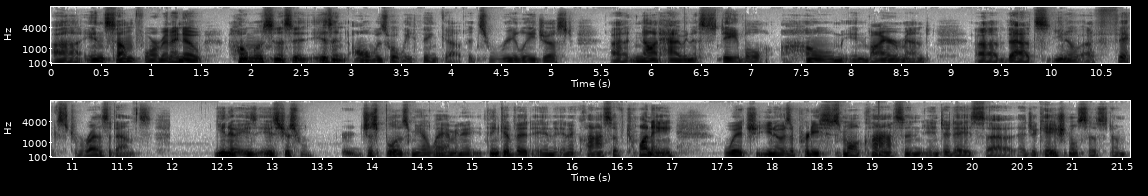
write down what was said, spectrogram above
uh, in some form, and I know homelessness isn't always what we think of. It's really just uh, not having a stable home environment uh, that's you know a fixed residence, you know, is, is just just blows me away. I mean, think of it in, in a class of twenty, which you know is a pretty small class in in today's uh, educational system.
